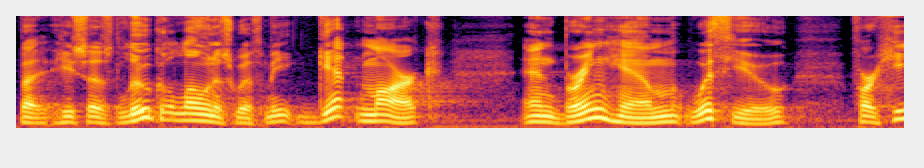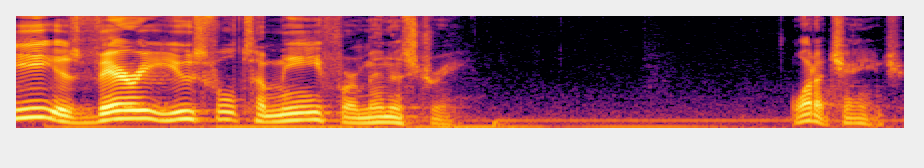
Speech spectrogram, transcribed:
but he says Luke alone is with me. Get Mark and bring him with you, for he is very useful to me for ministry. What a change.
